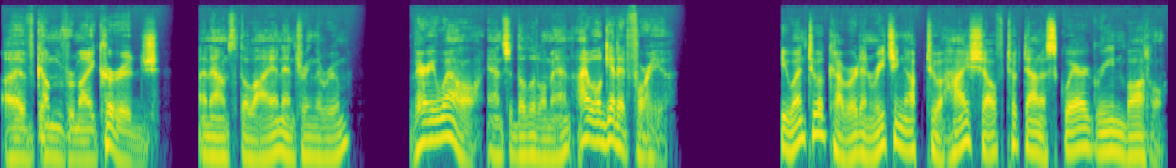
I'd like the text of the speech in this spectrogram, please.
I have come for my courage, announced the Lion, entering the room. Very well, answered the little man. I will get it for you. He went to a cupboard and, reaching up to a high shelf, took down a square green bottle,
